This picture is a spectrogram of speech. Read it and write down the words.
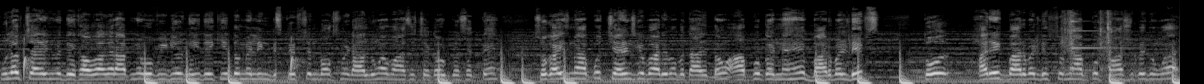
पुलअप चैलेंज में देखा होगा। अगर आपने वो वीडियो नहीं देखी है तो मैं लिंक डिस्क्रिप्शन बॉक्स में डाल दूँगा, वहाँ से चेकआउट कर सकते हैं। सो so गाइज़ मैं आपको चैलेंज के बारे में बता देता हूँ। आपको करना है बारबल डिप्स तो हर एक बारबल डिप्स को मैं आपको पाँच रुपए दूँगा।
